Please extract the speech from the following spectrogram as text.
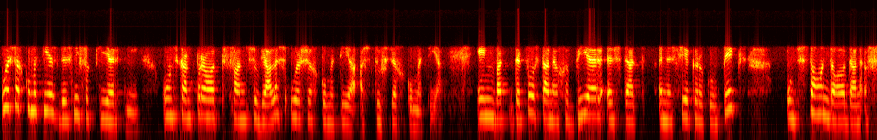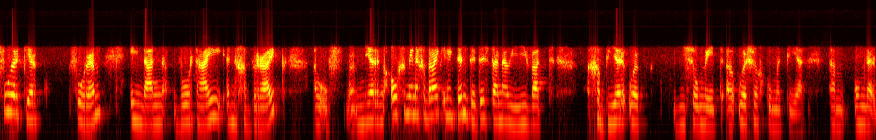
oorsigkomitee is dis nie verkeerd nie. Ons kan praat van sowel as oorsigkomitee as toesigkomitee. En wat dit wels dan nou gebeur is dat in 'n sekere konteks ontstaan daar dan 'n voorkeur vorm en dan word hy in gebruik of meer in algemene gebruik. En ek dink dit is dan nou hier wat gebeur ook hiersom met 'n uh, oorsigkomitee um, om dat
